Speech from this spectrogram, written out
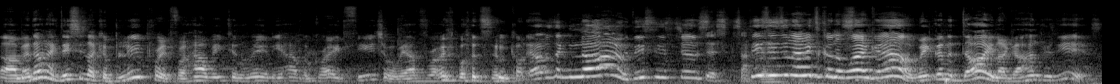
Um, and they're like, this is like a blueprint for how we can really have a great future where we have robots and. I was like, no, this is just Yes, exactly. this isn't how it's going to work out. We're going to die in like a hundred years.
